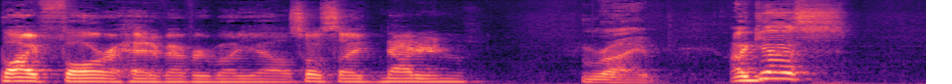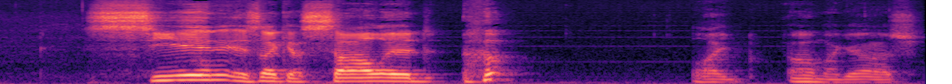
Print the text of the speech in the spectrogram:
by far ahead of everybody else. So it's like not even Right. I guess Cian is like a solid, like oh my gosh,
